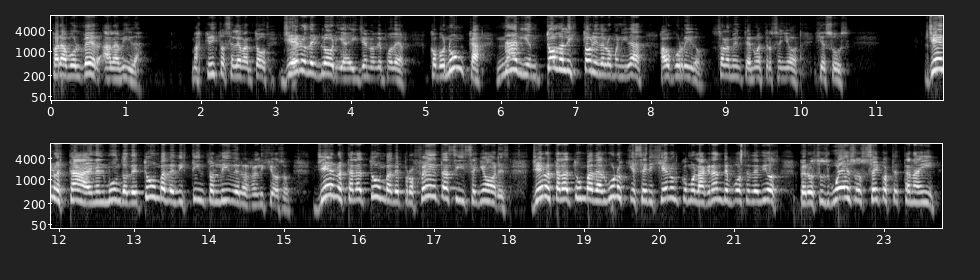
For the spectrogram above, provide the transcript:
para volver a la vida. Mas Cristo se levantó lleno de gloria y lleno de poder, como nunca nadie en toda la historia de la humanidad ha ocurrido, solamente nuestro Señor Jesús. Lleno está en el mundo de tumbas de distintos líderes religiosos. Lleno está la tumba de profetas y señores. Lleno está la tumba de algunos que se erigieron como las grandes voces de Dios, pero sus huesos secos están ahí.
